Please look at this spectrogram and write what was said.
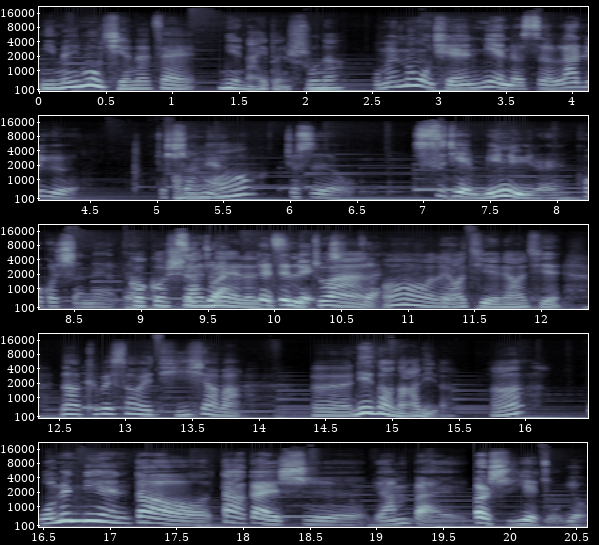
你们目前呢在念哪一本书呢？我们目前念的是 La Rue de Chanel，就是世界名女人 Coco Chanel 的 Coco Chanel 的。自传哦，了解了解。那可不可以稍微提一下吧？呃，念到哪里了啊？我们念到大概是两百二十页左右，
